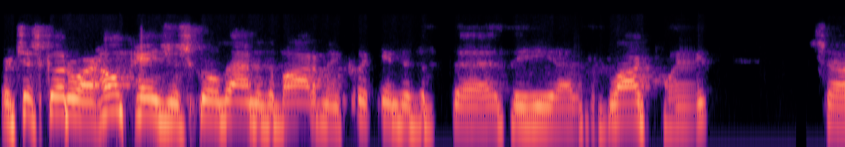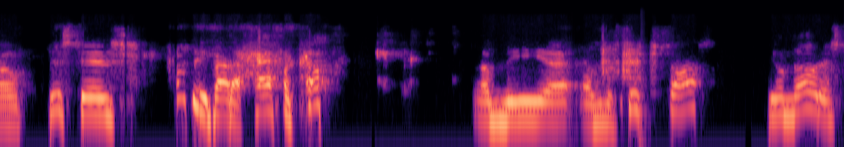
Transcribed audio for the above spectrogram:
or just go to our homepage and scroll down to the bottom and click into the the, the, uh, the blog point. So this is probably about a half a cup of the of the fish sauce. You'll notice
